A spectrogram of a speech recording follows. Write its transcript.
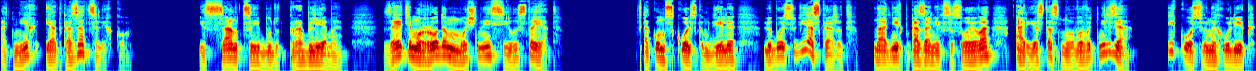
от них и отказаться легко. Из санкций будут проблемы. За этим уродом мощные силы стоят. В таком скользком деле любой судья скажет, на одних показаниях Сысоева арест основывать нельзя. И косвенных улик,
